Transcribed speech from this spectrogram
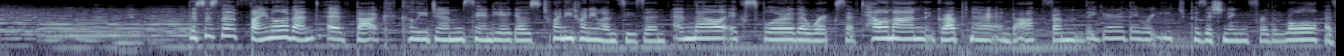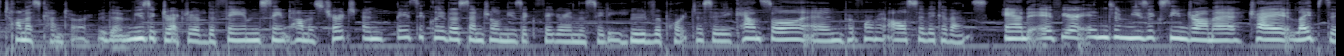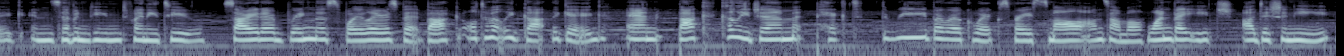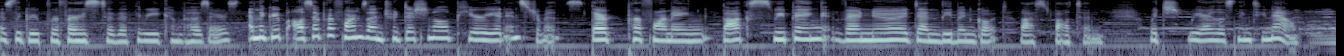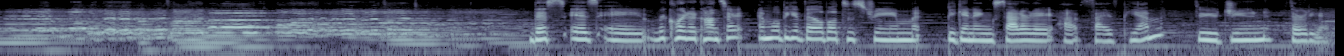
This is the final event of Bach Collegium San Diego's 2021 season, and they'll explore the works of Telemann, Graupner, and Bach from the year they were each positioning for the role of Thomas Cantor, the music director of the famed St. Thomas Church and basically the central music figure in the city, who would report to city council and perform at all civic events. And if you're into music scene drama, try Leipzig in 1722. Sorry to bring the spoilers, but Bach ultimately got the gig, and Bach Collegium picked three Baroque works for a small ensemble, one by each auditionee, as the group refers to the three composers. And the group also performs on traditional period instruments. They're performing Bach's sweeping Verneur den lieben Gott Last Walten, which we are listening to now. This is a recorded concert and will be available to stream beginning Saturday at 5 p.m. through June 30th.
